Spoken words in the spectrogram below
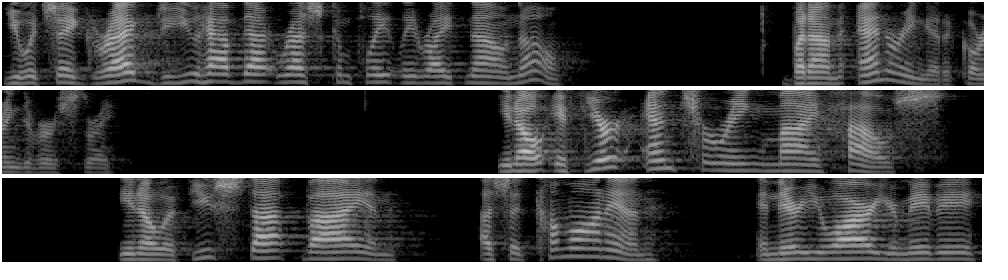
You would say, Greg, do you have that rest completely right now? No. But I'm entering it according to verse 3. You know, if you're entering my house, you know, if you stop by and I said, come on in, and there you are, you're maybe,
